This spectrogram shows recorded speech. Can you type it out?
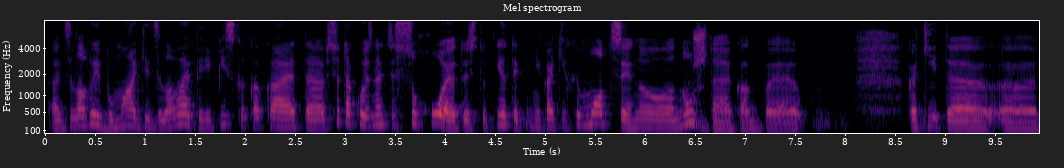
э, деловые бумаги, деловая переписка какая-то, все такое, знаете, сухое, то есть тут нет никаких эмоций, но нужно как бы какие-то э,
